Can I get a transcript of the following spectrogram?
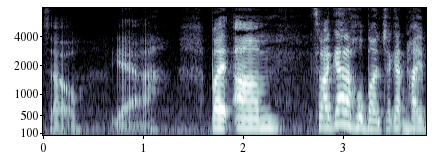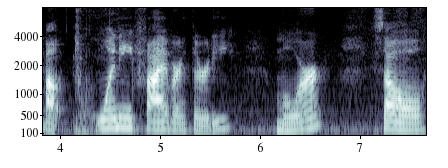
So yeah, but um, So I got a whole bunch. I got probably about 25 or 30 more. So.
